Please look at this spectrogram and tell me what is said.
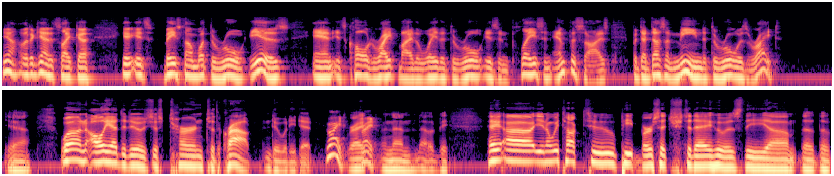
yeah, but again, it's like uh, it, it's based on what the rule is, and it's called right by the way that the rule is in place and emphasized, but that doesn't mean that the rule is right. Yeah. Well, and all he had to do is just turn to the crowd and do what he did. Right. Right. Right. And then that would be. Hey, uh, you know, we talked to Pete Bercich today, who is the um, the the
